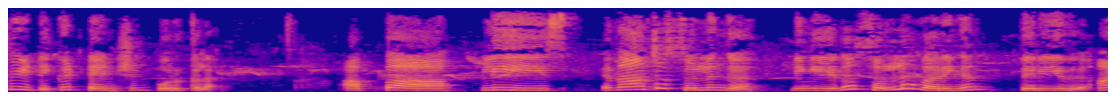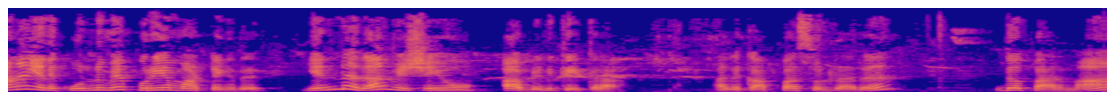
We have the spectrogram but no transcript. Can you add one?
ஸ்வீட்டிக்கு டென்ஷன் பொறுக்கல. அப்பா ப்ளீஸ் ஏதாச்சும் சொல்லுங்க. நீங்க ஏதோ சொல்ல வரீங்கன்னு தெரியுது. ஆனா எனக்கு ஒண்ணுமே புரிய மாட்டேங்குது. என்னதான் விஷயம்? அப்படின்னு கேக்குறா. அதுக்கு அப்பா சொல்றாரு இதோ பாருமா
